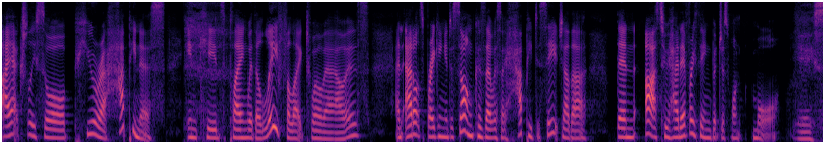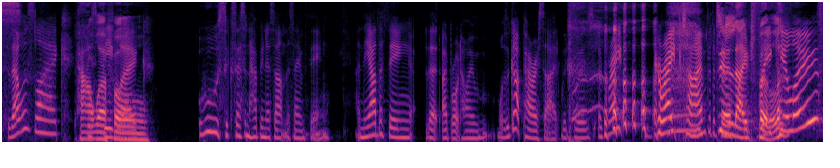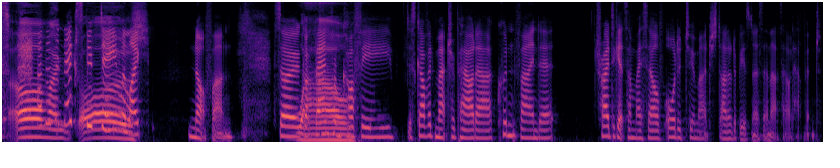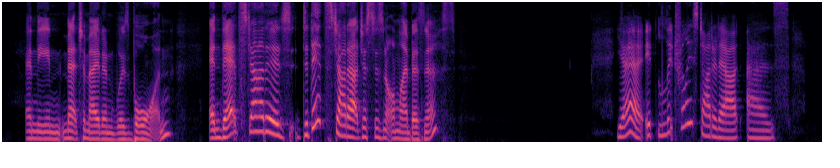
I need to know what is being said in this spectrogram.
I actually saw purer happiness in kids playing with a leaf for like 12 hours and adults breaking into song because they were so happy to see each other than us who had everything but just want more. Yes. So that was like powerful. big, like, ooh, success and happiness aren't the same thing. And the other thing that I brought home was a gut parasite, which was a great, great time for the first like, three kilos. oh and then my the next 15 were like, not fun. So got banned from coffee, discovered matcha powder, couldn't find it, tried to get some myself, ordered too much, started a business, and that's how it happened. And then Matcha Maiden was born. And that started, did that start out just as an online business? Yeah, it literally started out as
